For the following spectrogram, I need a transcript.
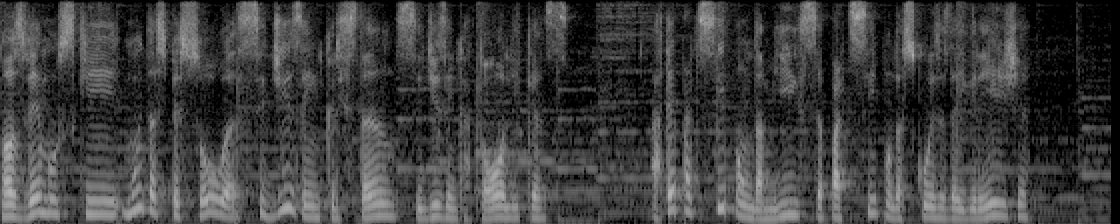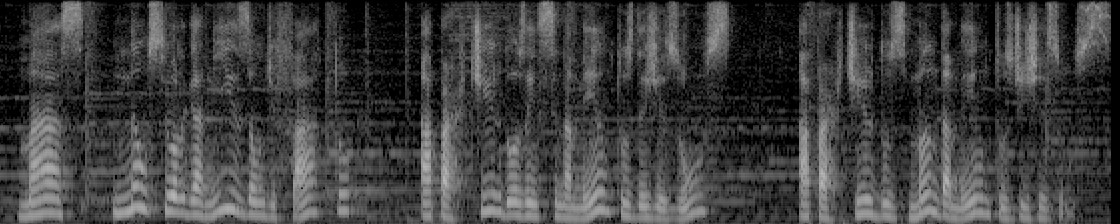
nós vemos que muitas pessoas se dizem cristãs, se dizem católicas, até participam da missa, participam das coisas da igreja, mas não se organizam de fato a partir dos ensinamentos de Jesus, a partir dos mandamentos de Jesus.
